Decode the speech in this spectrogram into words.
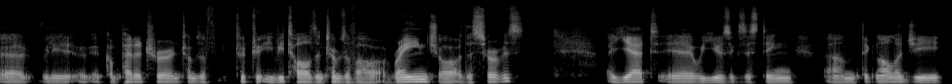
uh, really a- competitor in terms of to, to eVTOLs in terms of our range or the service. Yet uh, we use existing um, technology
